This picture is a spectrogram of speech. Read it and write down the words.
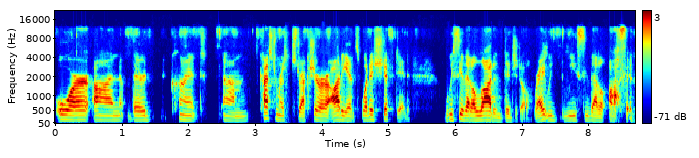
or on their current um, customer structure or audience, what has shifted? We see that a lot in digital, right? We, we see that often.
